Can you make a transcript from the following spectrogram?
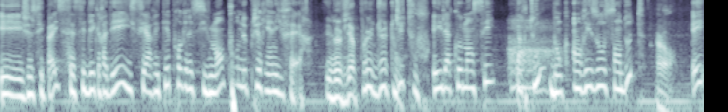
Et je sais pas, ça s'est dégradé, il s'est arrêté progressivement pour ne plus rien y faire. Il ne vient plus du tout. Du tout. Et il a commencé partout, donc en réseau sans doute. Alors. Et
